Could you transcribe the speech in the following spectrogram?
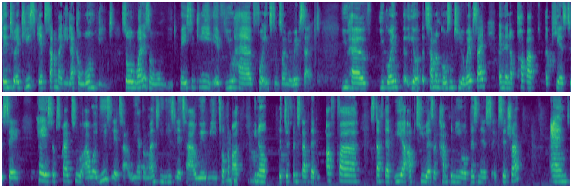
than to at least get somebody like a warm lead. So what is a warm lead? Basically, if you have, for instance, on your website, you have you go going your someone goes into your website and then a pop-up appears to say hey subscribe to our newsletter. We have a monthly newsletter where we talk mm-hmm. about you know the different stuff that we offer stuff that we are up to as a company or business etc and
